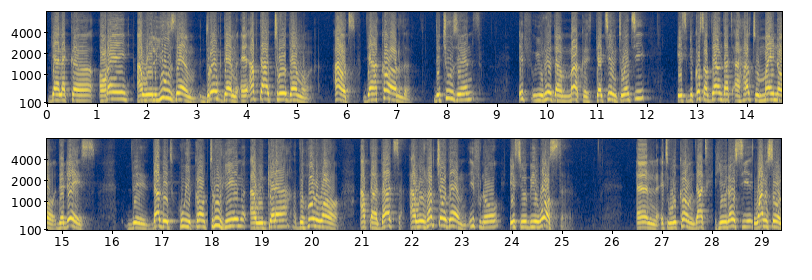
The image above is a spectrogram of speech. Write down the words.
They are like uh, orange. I will use them, drink them, and after I throw them out. They are called the chosen. If you read um, Mark 13 20, it's because of them that I have to minor the days. The David who will come through him, I will gather the whole world. After that, I will rapture them. If no, it will be worse and it will come that he will not see one soul.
